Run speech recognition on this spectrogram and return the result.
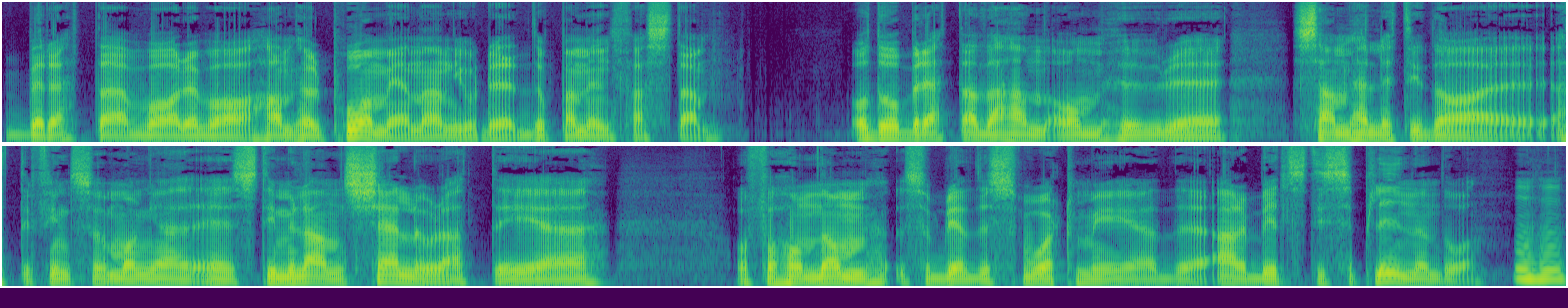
berätta vad det var han höll på med när han gjorde dopaminfasta. Och då berättade han om hur eh, samhället idag, eh, att det finns så många stimulanskällor att det och för honom så blev det svårt med arbetsdisciplinen då. Mm -hmm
